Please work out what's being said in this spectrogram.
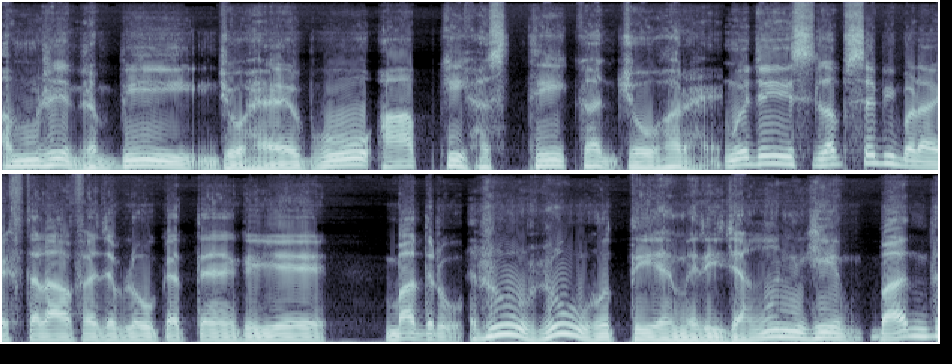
अमर रब्बी जो है, वो आपकी हस्ती का जोहर है। मुझे इस लफ्ज से भी बड़ा इख्तलाफ है जब लोग कहते हैं कि ये बदरू। रू रू होती है मेरी जान। ये बद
